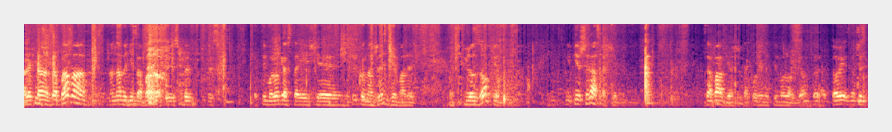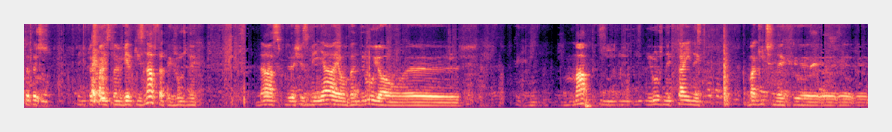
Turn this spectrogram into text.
ale ta zabawa, no nawet nie zabawa, to jest, to jest etymologia staje się nie tylko narzędziem, ale też filozofią. Nie pierwszy raz tak się zabawia, że tak powiem, etymologią. To, to, jest- znaczy, to też przed Państwem wielki znawca tych różnych nazw, które się zmieniają, wędrują, yy, map i, i, różnych tajnych, magicznych yy, yy,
